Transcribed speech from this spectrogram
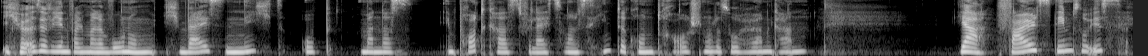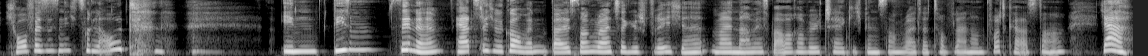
Ich höre sie auf jeden Fall in meiner Wohnung. Ich weiß nicht, ob man das im Podcast vielleicht so als Hintergrundrauschen oder so hören kann. Ja, falls dem so ist, ich hoffe, es ist nicht so laut. In diesem Sinne, herzlich willkommen bei Songwriter Gespräche. Mein Name ist Barbara Wilczek, ich bin Songwriter, Topliner und Podcaster. Ja,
